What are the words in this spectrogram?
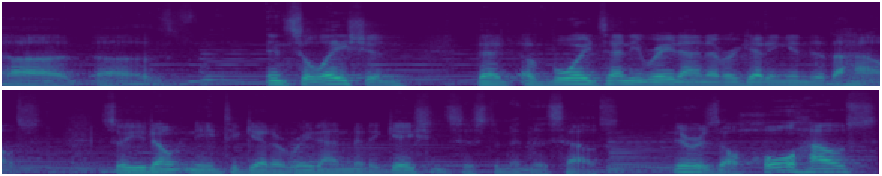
uh, uh, insulation that avoids any radon ever getting into the house. So you don't need to get a radon mitigation system in this house. There is a whole house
